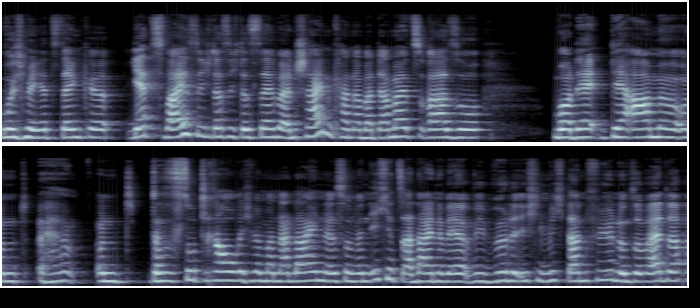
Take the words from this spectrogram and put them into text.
wo ich mir jetzt denke, jetzt weiß ich, dass ich das selber entscheiden kann, aber damals war so, boah, der, der Arme und, äh, und das ist so traurig, wenn man alleine ist und wenn ich jetzt alleine wäre, wie würde ich mich dann fühlen und so weiter.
